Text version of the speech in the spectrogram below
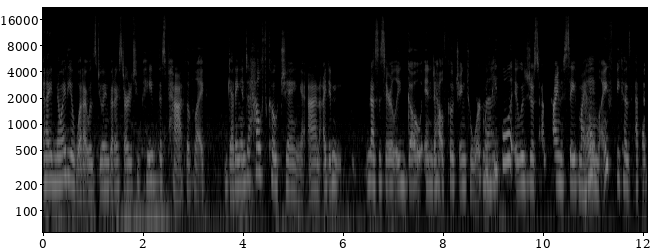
And I had no idea what I was doing, but I started to pave this path of like getting into health coaching and I didn't necessarily go into health coaching to work right. with people. It was just I'm trying to save my right. own life because at that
